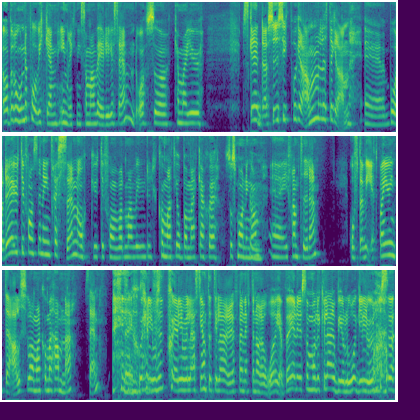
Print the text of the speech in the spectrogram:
Ja, beroende på vilken inriktning som man väljer sen då så kan man ju skräddarsy sitt program lite grann. Eh, både utifrån sina intressen och utifrån vad man vill komma att jobba med kanske så småningom mm. eh, i framtiden. Ofta vet man ju inte alls var man kommer hamna sen. själv, själv läste jag inte till lärare förrän efter några år. Jag började som molekylärbiolog i Lund så,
